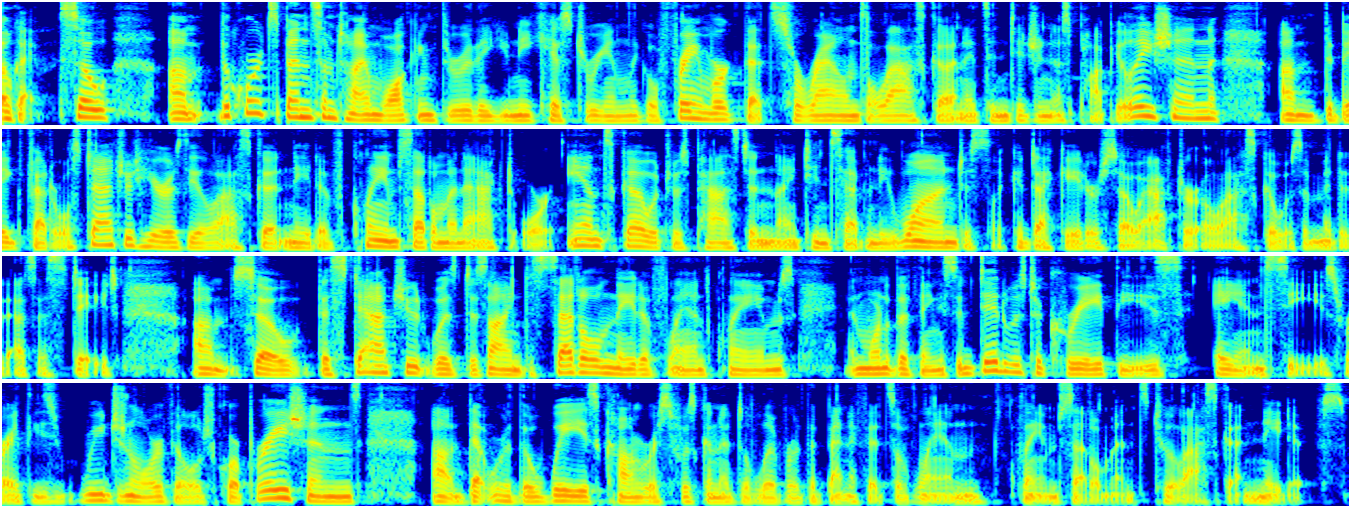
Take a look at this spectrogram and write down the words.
Okay, so um, the court spends some time walking through the unique history and legal framework that surrounds Alaska and its indigenous population. Um, the big federal statute here is the Alaska Native Claims Settlement Act, or ANCSA, which was passed in 1971, just like a decade or so after Alaska was admitted as a state. Um, so the statute was designed to settle native land claims, and one of the things it did was to create these ANCs, right? These regional or village corporations uh, that were the ways Congress was going to deliver the benefits of land claim settlements to Alaska natives.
